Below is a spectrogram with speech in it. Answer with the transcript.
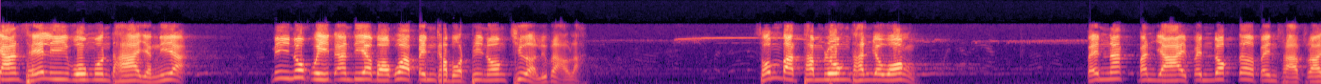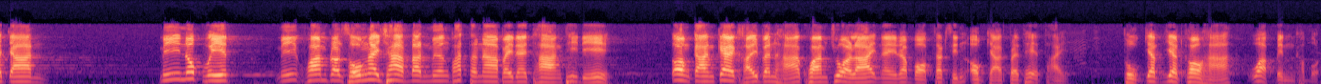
จารย์เสรีวงมนทาอย่างเนี้ยมีนกหวีดอันเดียบอกว่าเป็นขบฏพี่น้องเชื่อหรือเปล่าล่ะ สมบัติธรรมรงธัญวงศ์เป็นนักบรรยายเป็นด็อกเตอร์เป็นศาสตราจารย์ มีนกหวีด มีความประสงค์ให้ชาติบ้านเมืองพัฒนาไปในทางที่ดี ต้องการแก้ไขปัญหาความชั่วร้ายในระบอบทักษิณออกจากประเทศไทย ถูกยัดเยียดข้อหาว่าเป็นขบฏ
